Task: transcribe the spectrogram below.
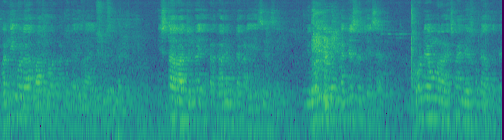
ఇవన్నీ కూడా పాత గవర్నమెంట్లో జరిగిన ఇష్యూస్ ఇవన్నీ. ఇష్టారాజ్యంగా ఎక్కడ ఖాళీ ఉంటే అక్కడ వేసేసి ఈ కంజెస్టెడ్ చేశారు. రోడ్డు ఏమో మనం ఎక్స్పాండ్ చేసుకుంటే వెళ్తుంటే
